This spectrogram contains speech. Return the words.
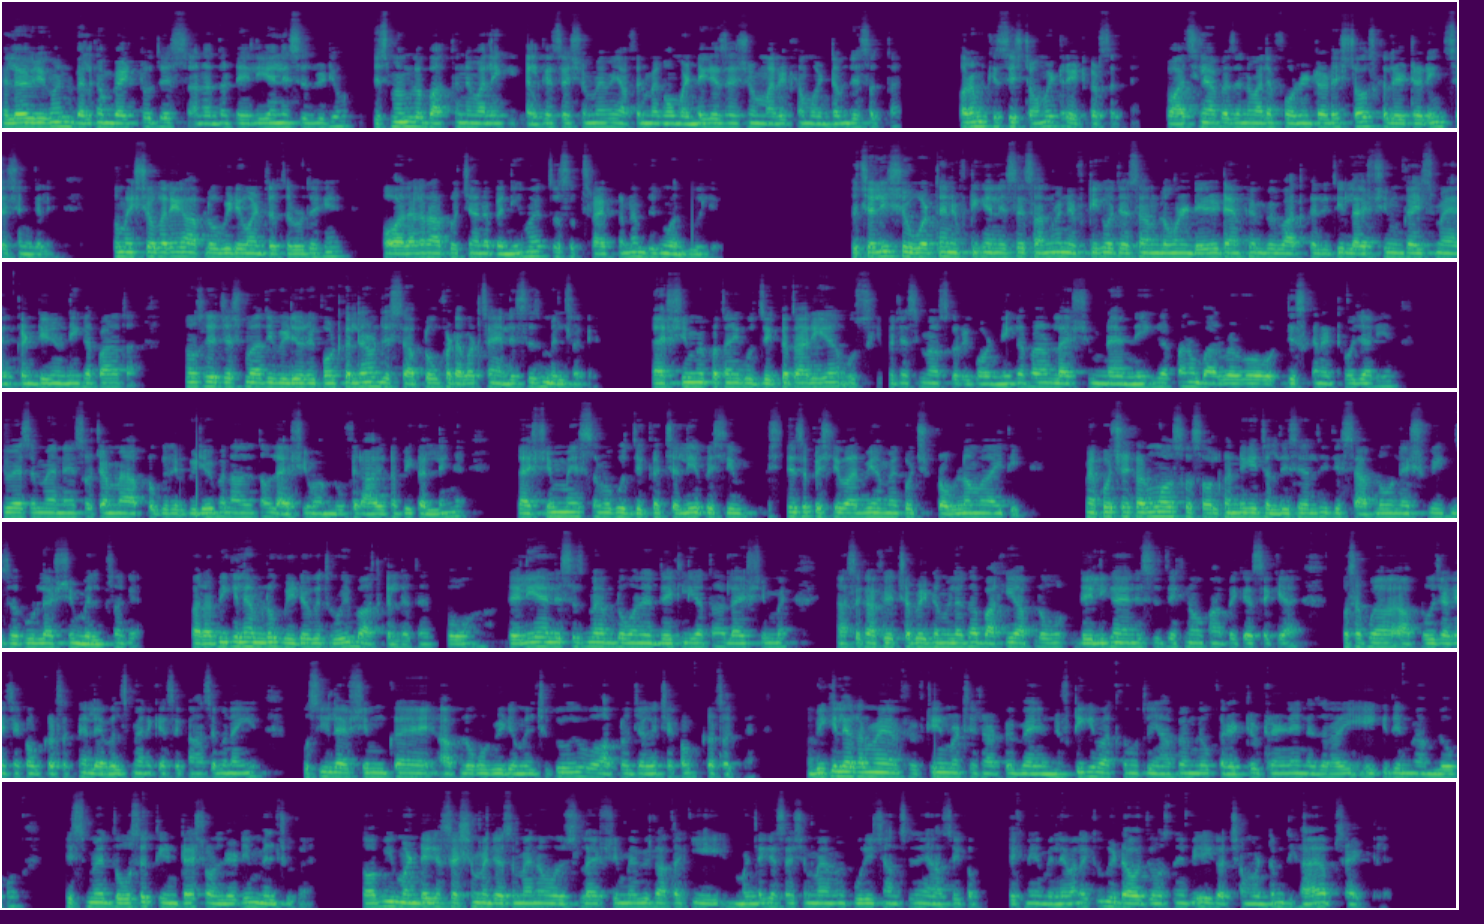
Hello everyone welcome back to this another daily analysis video जिसमें हम लोग बात करने वाले हैं कि कल के सेशन में या फिर मैं कहूँ मंडे के सेशन में मार्केट का मोमेंटम दे सकता है और हम किस स्टॉक में ट्रेड कर सकते हैं। तो आज के लिए यहाँ पे जाने वाले फॉरन इंटरडे स्टॉक्स कल ट्रेडिंग सेशन के लिए। तो मैं शो करेगा आप लोग वीडियो अंत तक ज़रूर देखें और अगर आप लोग चैनल पर नहीं हुए तो सब्सक्राइब करना बिल्कुल मत भूलिए। तो चलिए शुरू करते हैं निफ्टी के एनालिसिस साथ में। निफ्टी को जैसे हम लोगों ने डेली टाइम फ्रेम पे बात करी थी लाइव स्ट्रीम का इसमें कंटिन्यू नहीं कर पा रहा था। तो उसके जस्ट बाद ही वीडियो रिकॉर्ड कर ले रहा हूँ जिससे आप लोग फटाफट से एनालिसिस मिल सके। लाइव स्ट्रीम में पता नहीं कुछ दिक्कत आ रही है, उसकी वजह से मैं उसको रिकॉर्ड नहीं कर पा रहा हूँ लाइव स्ट्रीम मैं नहीं कर पा रहा हूँ बार बार वो डिस्कनेक्ट हो जा रही है। इस वजह से मैंने सोचा मैं आप लोगों के लिए वीडियो बना देता हूँ लाइव स्ट्रीम हम लोग फिर आगे कभी कर लेंगे। लाइव स्ट्रीम में इस समय कुछ दिक्कत चली है, पिछली, पिछले से पिछली बार भी हमें कुछ प्रॉब्लम आई थी। मैं कोशिश करूँगा उसको सॉल्व करने की जल्दी से जल्दी, जिससे आप लोगों को नेक्स्ट वीक ज़रूर लाइव स्ट्रीम मिल सके। पर अभी के लिए हम लोग वीडियो के थ्रू ही बात कर लेते हैं। तो डेली एनालिसिस में हम लोगों ने देख लिया था लाइव स्ट्रीम में यहाँ से काफ़ी अच्छा ब्रेकडाउन मिला था। बाकी आप लोग डेली का एनालिसिस देखना हो कहाँ पे कैसे क्या है, वो सब आप लोग जाके चेकआउट कर सकते हैं। लेवल्स मैंने कैसे कहाँ से बनाई है, उसी लाइव स्ट्रीम का आप लोगों को वीडियो मिल चुकी होगी, वो आप लोग जाके चेकआउट कर सकते हैं। अभी के लिए अगर मैं फिफ्टीन मिनट से स्टार्ट पे निफ्टी की बात करूँ तो यहाँ पे हम लोग करेक्टिव ट्रेंड लाइन नज़र आ रही है। एक ही दिन में हम लोग को इसमें दो से तीन टेस्ट ऑलरेडी मिल चुके हैं। तो अभी मंडे के सेशन में जैसे मैंने उस लाइव स्ट्रीम में भी कहा था कि मंडे के सेशन में हमें पूरी चांसेस यहाँ से कब देखने मिलने वाला है, क्योंकि डाउ जोन्स ने भी एक अच्छा मोमेंटम दिखाया अपसाइड के लिए।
